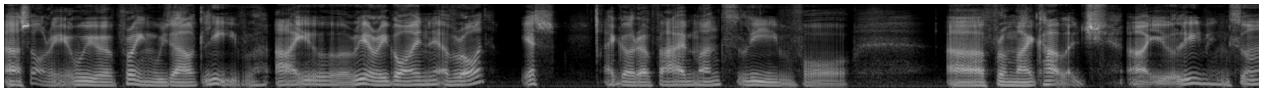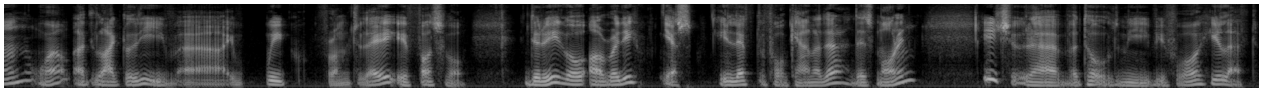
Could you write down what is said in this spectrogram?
Uh, sorry, we are playing without leave. Are you really going abroad? Yes, I got a five months leave for uh, from my college. Are you leaving soon? Well, I'd like to leave uh, a week from today if possible. Did he go already? Yes, he left for Canada this morning. He should have told me before he left.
